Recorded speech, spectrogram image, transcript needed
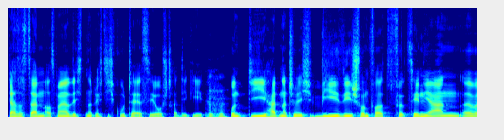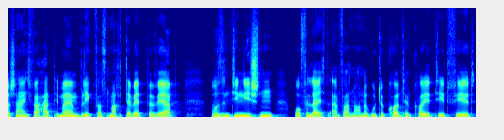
das ist dann aus meiner Sicht eine richtig gute SEO-Strategie. Mhm. Und die hat natürlich, wie sie schon vor zehn Jahren äh, wahrscheinlich war, hat immer im Blick, was macht der Wettbewerb, wo sind die Nischen, wo vielleicht einfach noch eine gute Content-Qualität fehlt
